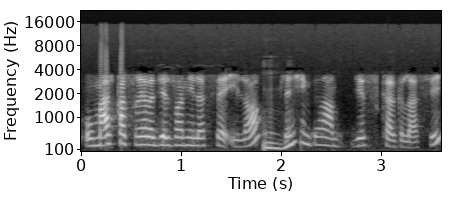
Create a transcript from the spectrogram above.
ومعلقة صغيرة ديال الفانيلا السائله مهم. 30 غرام ديال السكر glacé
